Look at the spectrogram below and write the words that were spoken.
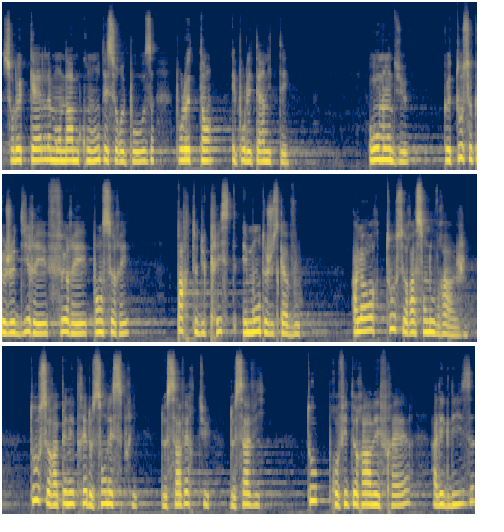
sur lequel mon âme compte et se repose pour le temps et pour l'éternité. Ô mon Dieu, que tout ce que je dirai, ferai, penserai, parte du Christ et monte jusqu'à vous. Alors tout sera son ouvrage, tout sera pénétré de son esprit, de sa vertu, de sa vie. Tout profitera à mes frères, à l'Église,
